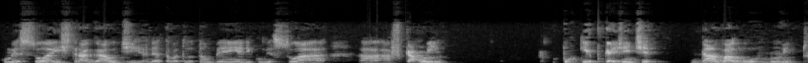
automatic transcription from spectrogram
começou a estragar o dia, né? Tava tudo tão bem, ali começou a, a, a ficar ruim. Por quê? Porque a gente dá valor muito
